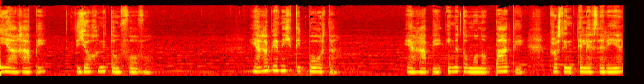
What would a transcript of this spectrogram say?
η αγάπη διώχνει τον φόβο. Η αγάπη ανοίγει την πόρτα. Η αγάπη είναι το μονοπάτι προς την ελευθερία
